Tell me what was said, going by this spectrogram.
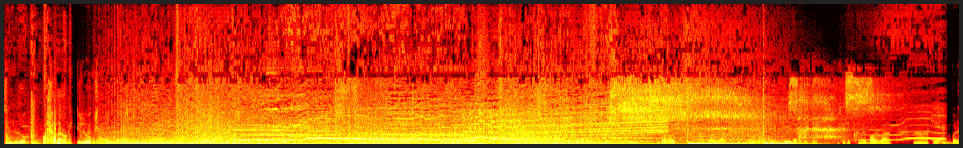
দেখছেন লোক, অসাধারণ একটি লোক সাথে। দরদ বা বরবাদ ট্রেইলার দেখে শাকিব খানের বরবাদ কে একবারে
